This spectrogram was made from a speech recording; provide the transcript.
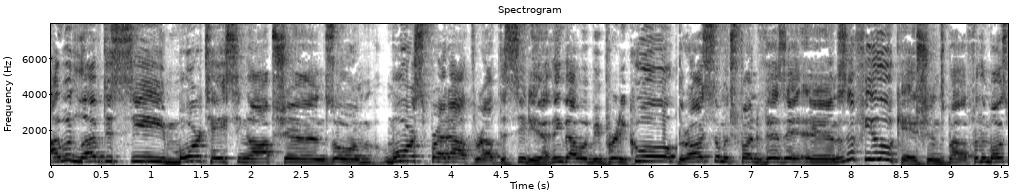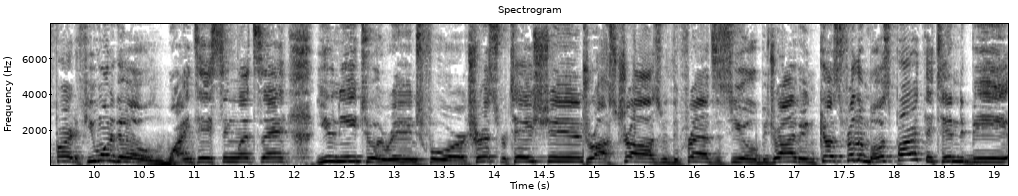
I would love to see more tasting options or more spread out throughout the city. I think that would be pretty cool. They're always so much fun to visit, and there's a few locations, but for the most part, if you want to go wine tasting, let's say, you need to arrange for transportation, draw straws with your friends as you'll be driving, because for the most part, they tend to be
